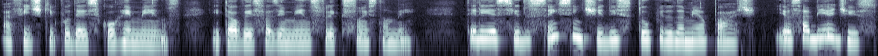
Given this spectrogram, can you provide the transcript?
a fim de que pudesse correr menos e talvez fazer menos flexões também. Teria sido sem sentido e estúpido da minha parte, e eu sabia disso.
